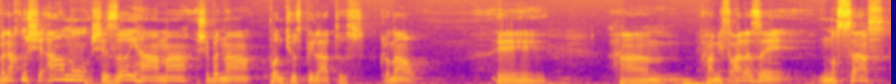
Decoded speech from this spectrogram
ואנחנו שיערנו שזוהי האמה שבנה פונטיוס פילטוס, כלומר המפעל הזה נוסף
